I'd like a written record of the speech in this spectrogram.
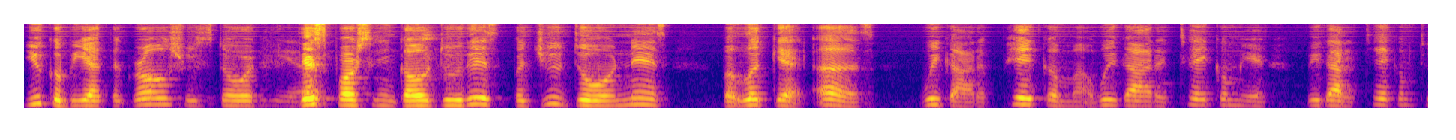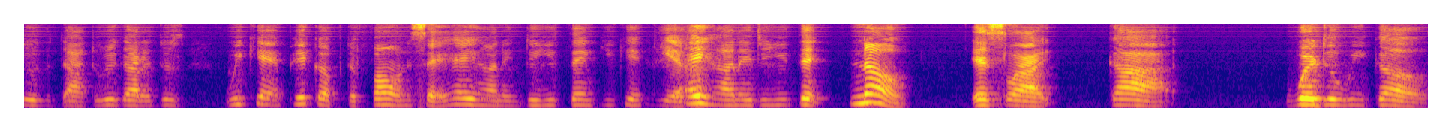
You could be at the grocery store. Yeah. This person can go do this, but you doing this. But look at us. We gotta pick them up. We gotta take them here. We gotta take them to the doctor. We gotta do. We can't pick up the phone and say, "Hey, honey, do you think you can?" Yeah. Hey, honey, do you think? No. It's like God. Where do we go?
